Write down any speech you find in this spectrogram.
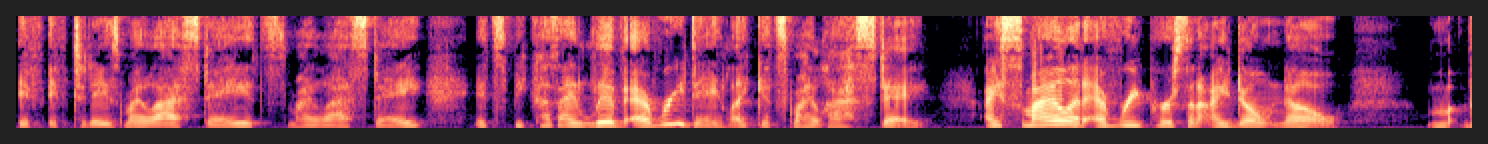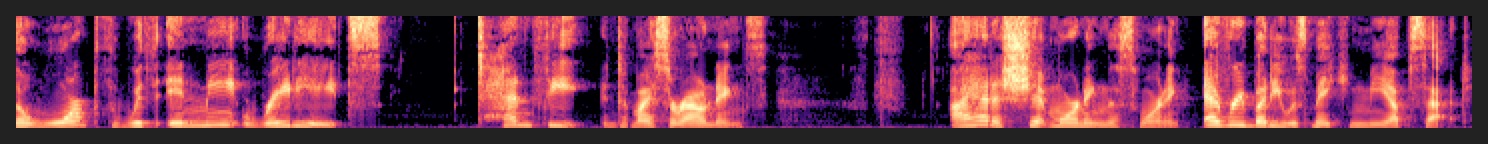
if if today's my last day, it's my last day. It's because I live every day like it's my last day. I smile at every person I don't know. M- the warmth within me radiates 10 feet into my surroundings. I had a shit morning this morning. Everybody was making me upset.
